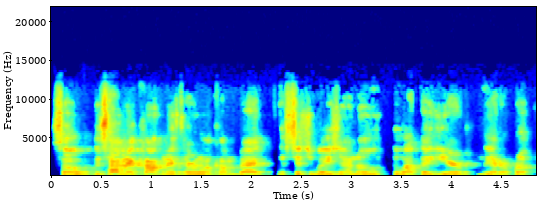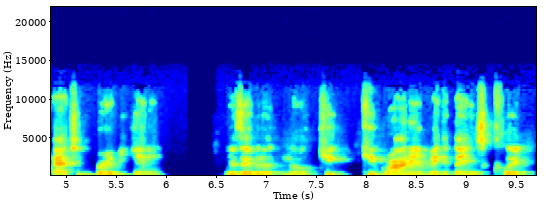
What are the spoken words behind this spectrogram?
So just having that confidence, everyone coming back, the situation. I know throughout that year we had a rough patch in the very beginning. We was able to you know keep keep grinding, making things click.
